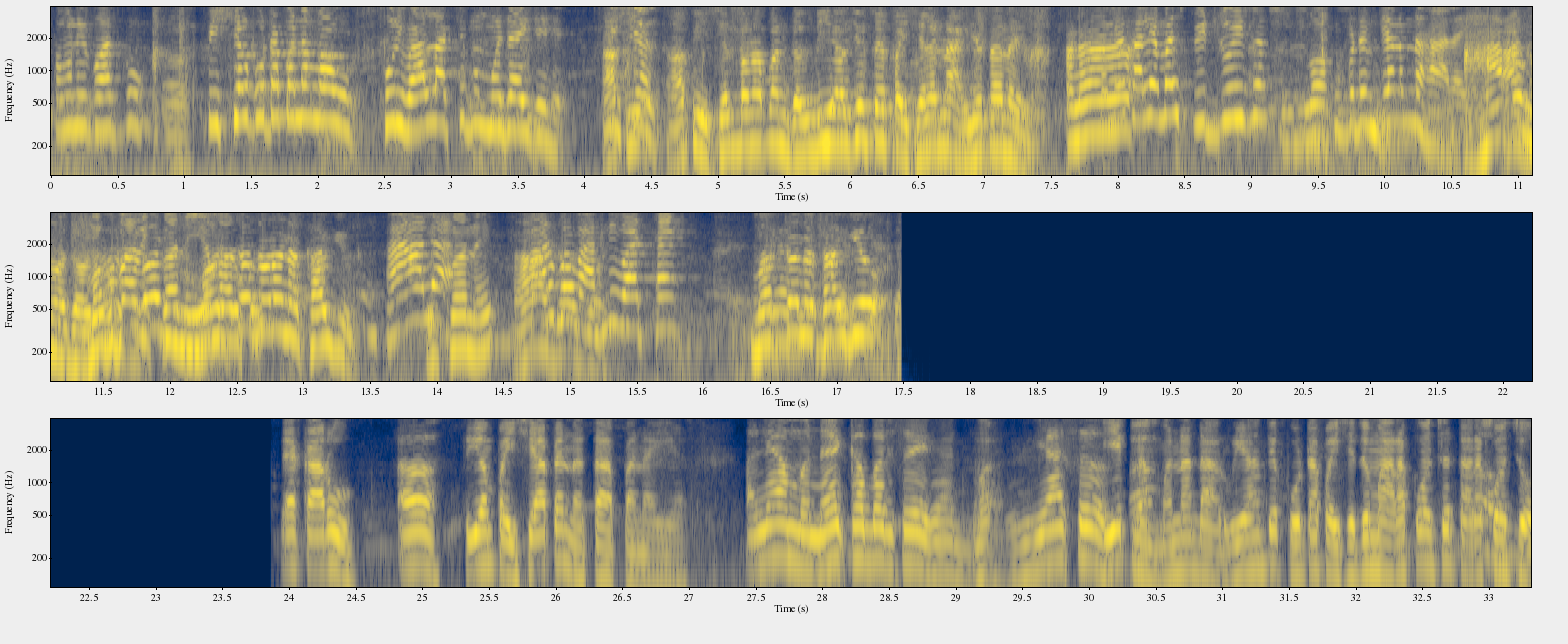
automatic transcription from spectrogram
તમને વાત કહું હા. સ્પેશિયલ ગોટા બનાવવા આવું. વાર લાગશે પણ મજા આવી જશે. આ સ્પેશિયલ પી- આ પીશિયલ બનાવ પણ જલ્દી આવજો તો પૈસા લઈને આવ્યો તો નહીં. અને ખાલી અમારી સ્પીડ જોઈ છે. લોકુ પટેલ જ્યાં અમને હાલ હા આ જો, જો, પણ જો. મગબા વિશ્વા નહીં મરતો થોડો ન ખાવ્યું હા વિશ્વા નહીં. હા, તારું જો, વાત થાય. મરતો ન એ કારું હા. તું એમ પૈસા આપે નતા આપવાના યાર અલ્યા મને ખબર છે વ્યાસ એક નંબર ના દારૂ યાર તે ખોટા પૈસા. જો મારા પહોંચે તારા પહોંચો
